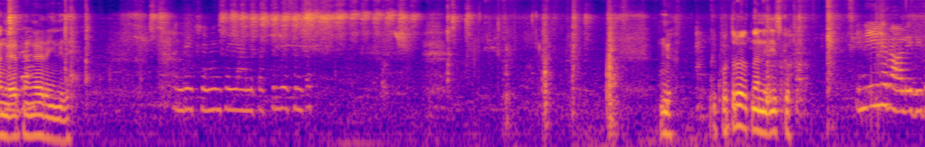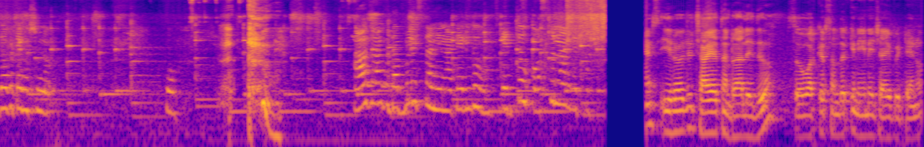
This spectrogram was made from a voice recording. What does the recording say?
కంగారు కంగారు అయిందిలే. ఈ పుత్రరత్నాన్ని తీసుకో. రాలేదు ఇదొక టెన్షన్. ఓ. ఆగు డబ్బులు ఇస్తాను నేను అటు వెళ్ళు. ఎత్తు వస్తున్నాను చెప్పు. ఫ్రెండ్స్ ఈరోజు ఛాయ్ అతను రాలేదు. సో వర్కర్స్ అందరికీ నేనే ఛాయ్ పెట్టాను.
